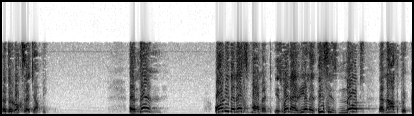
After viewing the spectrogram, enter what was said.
And the rocks are jumping. And then, only the next moment is when I realize this is not an earthquake.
